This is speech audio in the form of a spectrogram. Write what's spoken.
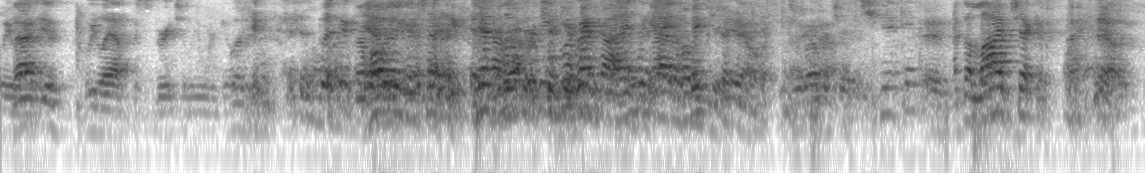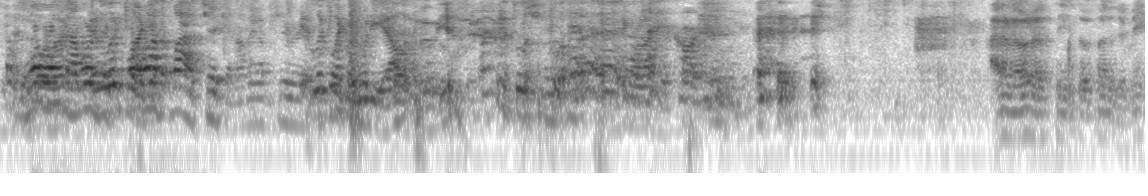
We That laugh, is we laugh because spiritually we're guilty. they're holding a chicken. Just look to see if you recognize the guy in the picture. Yeah. It's a rubber chicken. Chicken? It's a live chicken. Yeah. What, now, where's It looks like why, the, why chicken? I mean, I'm curious. It looked like a Woody Allen movie. it looks like. More like a cartoon. I don't know, that seems so funny to me.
